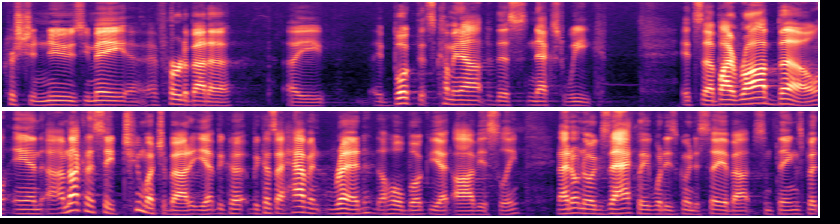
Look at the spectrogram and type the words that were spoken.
Christian news, you may uh, have heard about a, a, a, book that's coming out this next week. It's uh, by Rob Bell, and I'm not going to say too much about it yet because, because I haven't read the whole book yet, obviously. And I don't know exactly what he's going to say about some things, but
